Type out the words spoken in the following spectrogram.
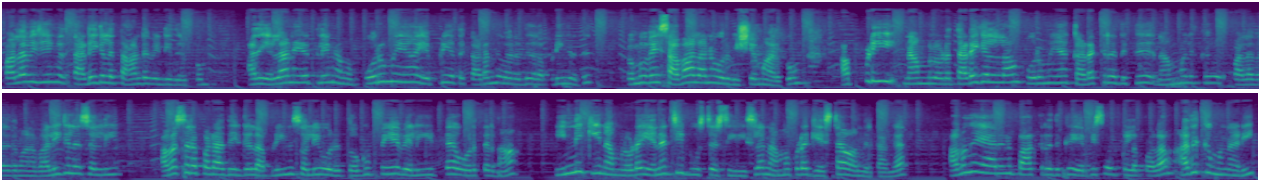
பல விஷயங்கள் தடைகளை தாண்ட வேண்டியது இருக்கும். அது எல்லா நேரத்திலயும் நம்ம பொறுமையா எப்படி அதை கடந்து வருது அப்படிங்கிறது ரொம்பவே சவாலான ஒரு விஷயமா இருக்கும். அப்படி நம்மளோட தடைகள்லாம் பொறுமையா கடக்கிறதுக்கு நம்மளுக்கு பல விதமான வழிகளை சொல்லி அவசரப்படாதீர்கள் அப்படின்னு சொல்லி ஒரு தொகுப்பையே வெளியிட்ட ஒருத்தர் தான். இன்னைக்கு நம்மளோட எனர்ஜி பூஸ்டர் சீரீஸ்ல நம்ம கூட கெஸ்டா வந்திருக்காங்க. அவங்க யாருன்னு பாக்குறதுக்கு எபிசோட்குள்ள போலாம். அதுக்கு முன்னாடி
